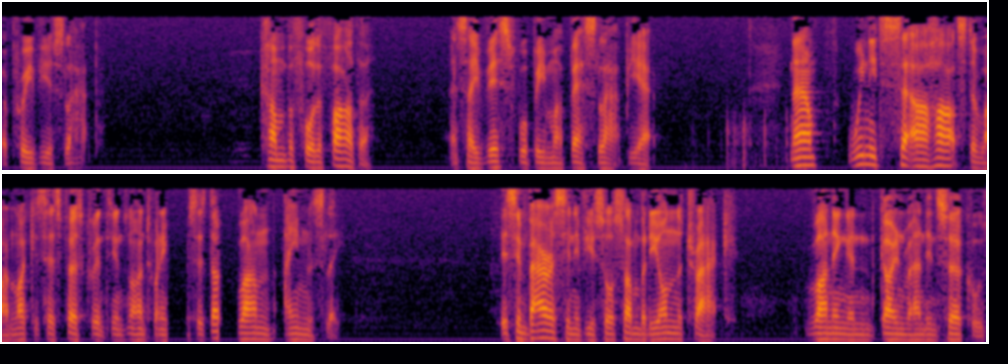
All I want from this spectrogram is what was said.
a previous lap. Come before the Father and say, This will be my best lap yet. Now, we need to set our hearts to run, like it says 1 Corinthians 9.20. It says, don't run aimlessly. It's embarrassing if you saw somebody on the track running and going round in circles.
